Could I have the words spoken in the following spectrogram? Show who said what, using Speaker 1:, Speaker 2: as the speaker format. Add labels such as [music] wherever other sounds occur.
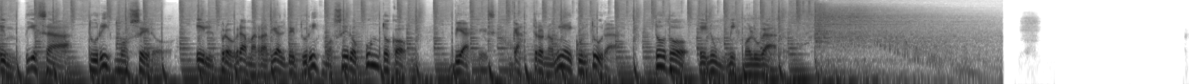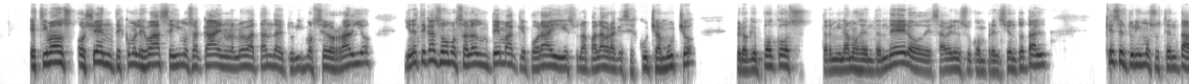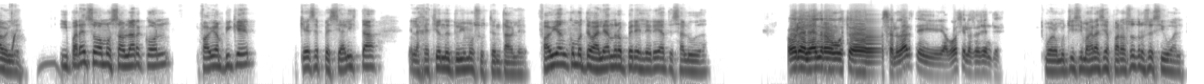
Speaker 1: Empieza Turismo Cero, el programa radial de turismocero.com. Viajes, gastronomía y cultura, todo en un mismo lugar.
Speaker 2: Estimados oyentes, ¿cómo les va? Seguimos acá en una nueva tanda de Turismo Cero Radio y en este caso vamos a hablar de un tema que por ahí es una palabra que se escucha mucho, pero que pocos terminamos de entender o de saber en su comprensión total, que es el turismo sustentable. Y para eso vamos a hablar con Fabián Piqué, que es especialista en la gestión de turismo sustentable. Fabián, ¿cómo te va? Leandro Pérez Lerea te saluda.
Speaker 3: Hola Leandro, un gusto saludarte y a vos y a los oyentes.
Speaker 2: Bueno, muchísimas gracias. Para nosotros es igual.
